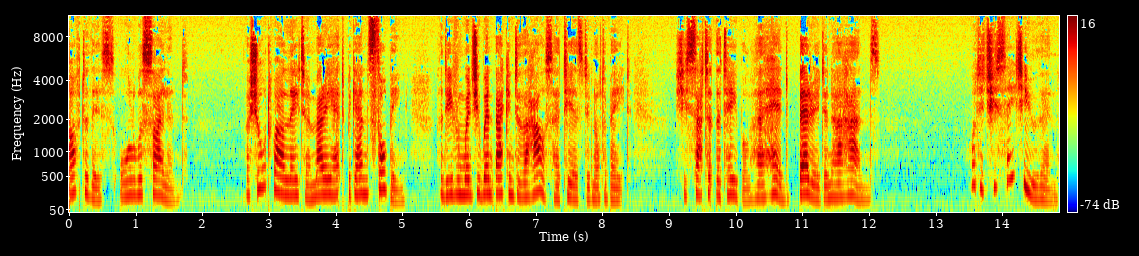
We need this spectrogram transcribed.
After this, all was silent. A short while later, Mariette began sobbing, and even when she went back into the house, her tears did not abate. She sat at the table, her head buried in her hands. What did she say to you then?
